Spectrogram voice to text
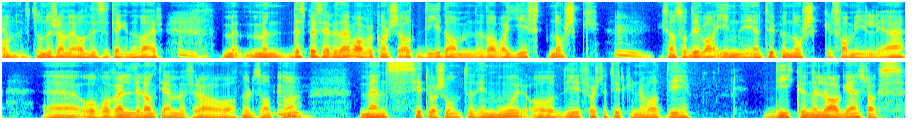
Ja. og, som du skjønner, alle disse tingene der. Mm, Men, men det spesielle der var vel kanskje at de damene da var gift norsk. mm? Så de var inne i en type norsk familie, eh, og var veldig langt hjemmefra og alt mulig sånt noe. mm, Mens situasjonen til din mor og de første tyrkerne var at de, de kunne lage en slags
